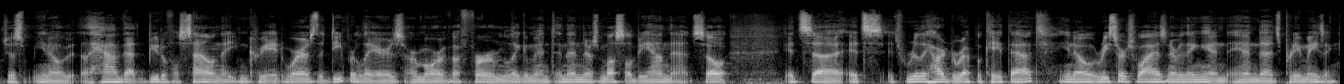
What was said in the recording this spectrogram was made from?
just you know have that beautiful sound that you can create. Whereas the deeper layers are more of a firm ligament, and then there's muscle beyond that. So it's uh, it's it's really hard to replicate that, you know, research wise and everything, and and uh, it's pretty amazing.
